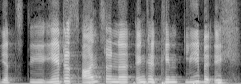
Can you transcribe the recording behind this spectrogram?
jetzt die jedes einzelne Enkelkind liebe ich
